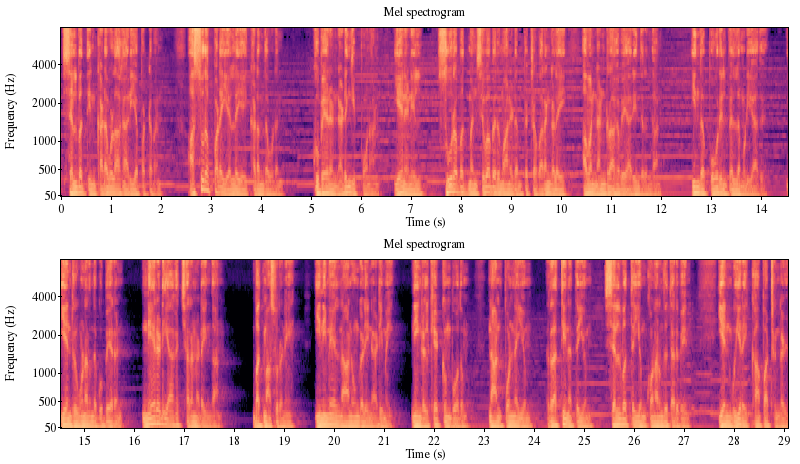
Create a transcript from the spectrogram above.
செல்வத்தின் கடவுளாக அறியப்பட்டவன். அசுரப்படை எல்லையை கடந்தவுடன் குபேரன் நடுங்கிப் போனான். ஏனெனில் சூரபத்மன் சிவபெருமானிடம் பெற்ற வரங்களை அவன் நன்றாகவே அறிந்திருந்தான். இந்த போரில் வெல்ல முடியாது என்று உணர்ந்த குபேரன் நேரடியாக சரணடைந்தான். பத்மாசுரனே இனிமேல் நான் உங்களின் அடிமை. நீங்கள் கேட்கும் போதும் நான் பொன்னையும் ரத்தினத்தையும் செல்வத்தையும் கொணர்ந்து தருவேன். என் உயிரை காப்பாற்றுங்கள்.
